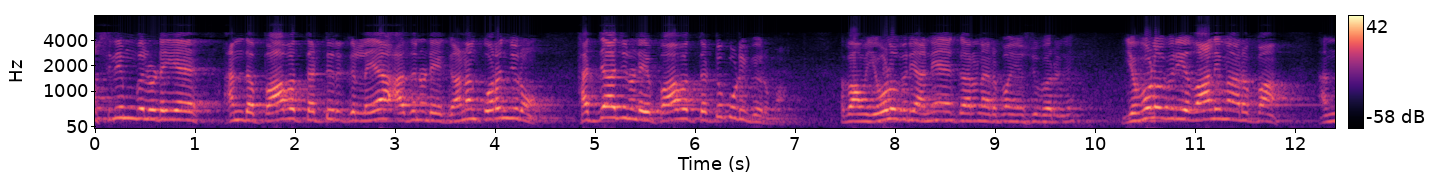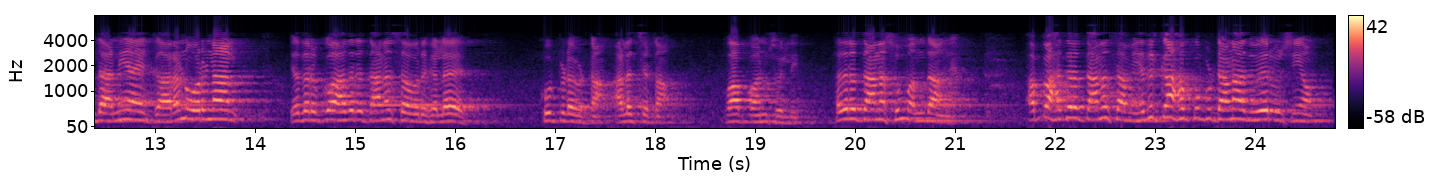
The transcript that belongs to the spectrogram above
முஸ்லிம்களுடைய அந்த பாவத்தட்டு இருக்கு இல்லையா அதனுடைய கணம் குறைஞ்சிரும். ஹஜ்ஜாஜினுடைய பாவத்தட்டு கூடி போயிருமா. அப்போ அவன் எவ்வளோ பெரிய அநியாயக்காரனாக இருப்பான் யோசிச்சு பாருங்க. எவ்வளோ பெரிய வாலிமா இருப்பான்? அந்த அநியாயக்காரன் ஒரு நாள் எதற்கோ ஹதரத் அனஸ் அவர்களை கூப்பிட விட்டான் அழைச்சிட்டான். வாப்பான்னு சொல்லி. ஹதரத் அனஸும் வந்தாங்க. அப்போ ஹதரத் அனஸ் அவன் எதுக்காக கூப்பிட்டானோ அது வேறு விஷயம்.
